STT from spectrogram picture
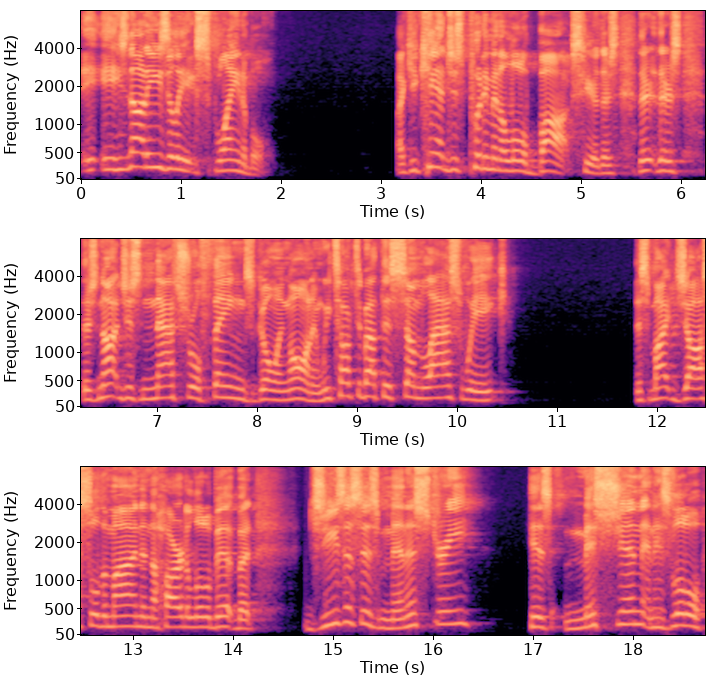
he's not easily explainable. Like you can't just put him in a little box here. There's, there, there's, there's not just natural things going on. And we talked about this some last week. This might jostle the mind and the heart a little bit, but Jesus' ministry, his mission, and his little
